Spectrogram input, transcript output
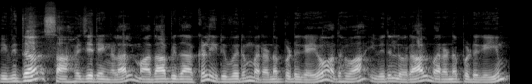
വിവിധ സാഹചര്യങ്ങളാൽ മാതാപിതാക്കൾ ഇരുവരും മരണപ്പെടുകയോ അഥവാ ഇവരിൽ ഒരാൾ മരണപ്പെടുകയും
